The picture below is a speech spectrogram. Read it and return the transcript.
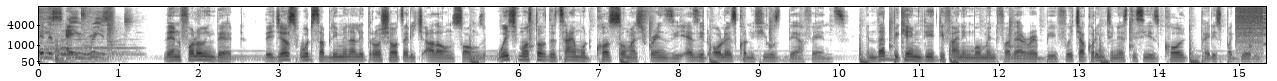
and it's a reason. Then following that, they just would subliminally throw shots at each other on songs, which most of the time would cause so much frenzy as it always confused their fans. And that became the defining moment for their red beef, which according to Nasty C is called Petty Spaghetti.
